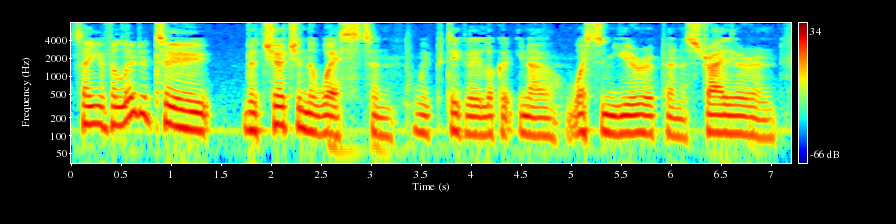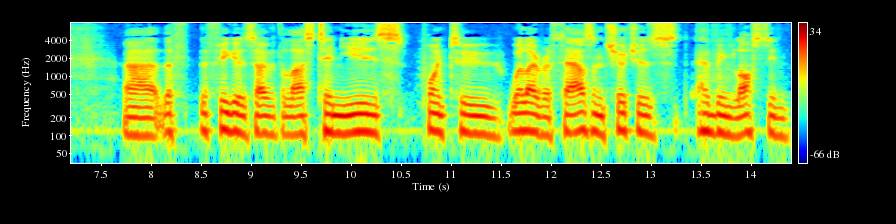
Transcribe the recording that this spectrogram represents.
So you've alluded to the church in the West, and we particularly look at you know Western Europe and Australia, and uh, the the figures over the last ten years point to well over a thousand churches have been lost in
